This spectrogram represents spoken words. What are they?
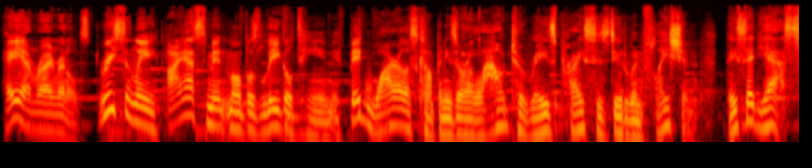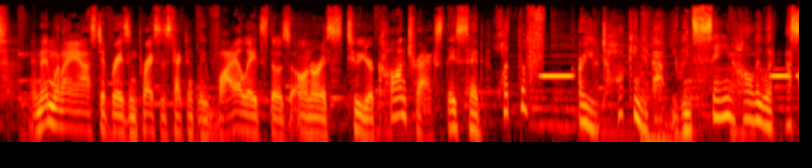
Hey, I'm Ryan Reynolds. Recently, I asked Mint Mobile's legal team if big wireless companies are allowed to raise prices due to inflation. They said yes. And then when I asked if raising prices technically violates those onerous two year contracts, they said, What the f are you talking about, you insane Hollywood ass?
